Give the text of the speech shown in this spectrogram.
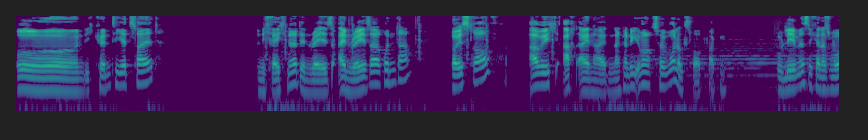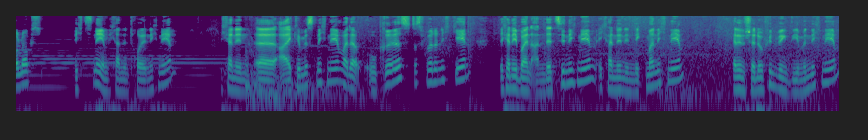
Und ich könnte jetzt halt, wenn ich rechne, den Razor, ein Razor runter, Choice drauf, habe ich acht Einheiten. Dann könnte ich immer noch zwei Warlocks draufpacken. Problem ist, ich kann das Warlocks nichts nehmen. Ich kann den Troll nicht nehmen. Ich kann den äh, Alchemist nicht nehmen, weil der Ogre ist. Das würde nicht gehen. Ich kann die beiden hier nicht nehmen. Ich kann den Enigma nicht nehmen. Ich kann den Shadowfiend wegen Demon nicht nehmen.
